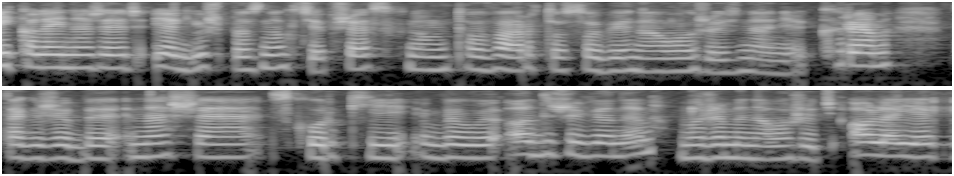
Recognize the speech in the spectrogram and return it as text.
I kolejna rzecz, jak już paznokcie przeschną, to warto sobie nałożyć na nie krem, tak żeby nasze skórki były odżywione. Możemy nałożyć olejek,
